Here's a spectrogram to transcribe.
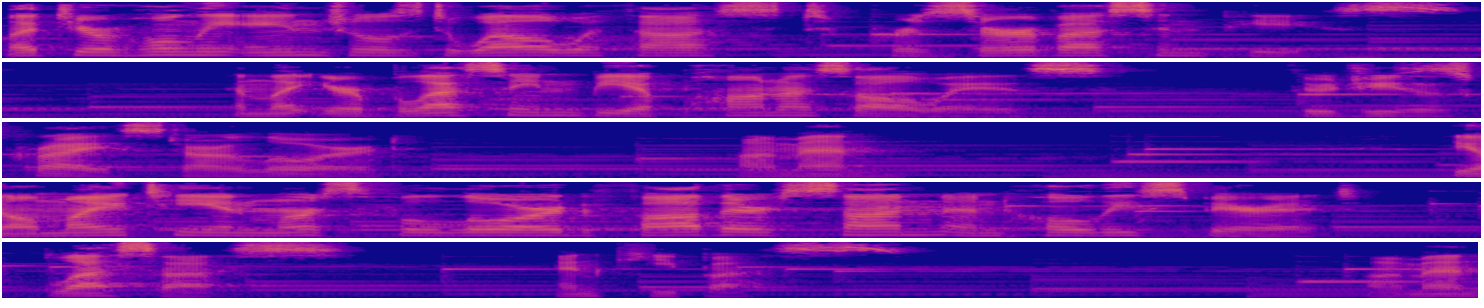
Let your holy angels dwell with us to preserve us in peace, and let your blessing be upon us always, through Jesus Christ our Lord. Amen. The Almighty and merciful Lord, Father, Son, and Holy Spirit, bless us and keep us. Amen.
